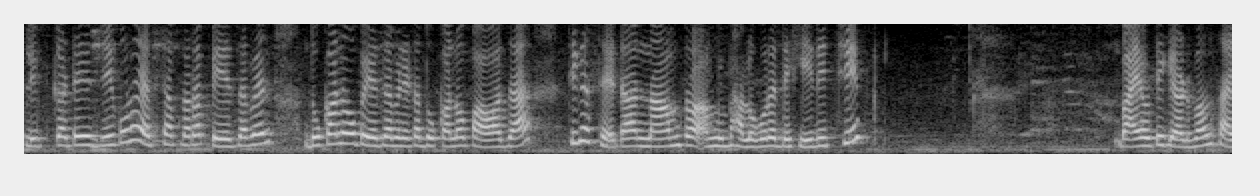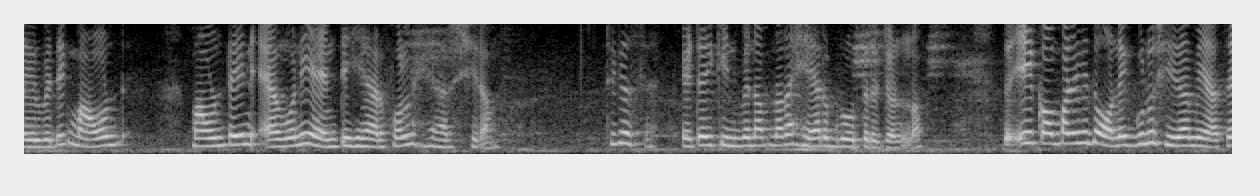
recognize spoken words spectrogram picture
ফ্লিপকার্টে যে কোনো অ্যাপসে আপনারা পেয়ে যাবেন। দোকানেও পেয়ে যাবেন, এটা দোকানেও পাওয়া যায়। ঠিক আছে, এটার নামটা আমি ভালো করে দেখিয়ে দিচ্ছি। Biotique advance Ayurvedic mount mountain ebony anti hair fall hair serum ঠিক আছে, এটাই কিনবেন আপনারা হেয়ার গ্রোথের জন্য। তো এই কোম্পানি কিন্তু অনেকগুলো সিরামই আছে।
